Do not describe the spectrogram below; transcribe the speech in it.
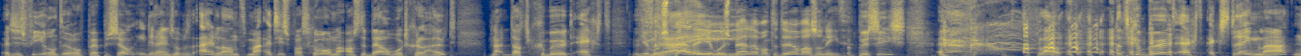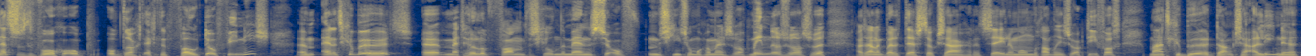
Het is 400 euro per persoon, iedereen is op het eiland, maar het is pas gewonnen als de bel wordt geluid. Nou, dat gebeurt echt Je moest bellen, je moest bellen, want de deur was er niet. Precies. Flauw. dat gebeurt echt extreem laat. Net zoals de vorige op opdracht, echt een fotofinish. Ehm, en het gebeurt eh, met hulp van verschillende mensen, of misschien sommige mensen wat minder, zoals we uiteindelijk bij de test ook zagen, dat Salem onder andere niet zo actief was. Maar het gebeurt dankzij Aline,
